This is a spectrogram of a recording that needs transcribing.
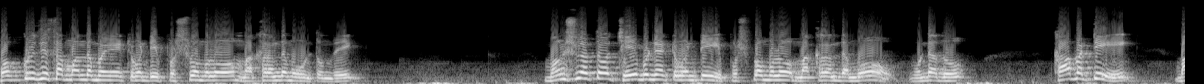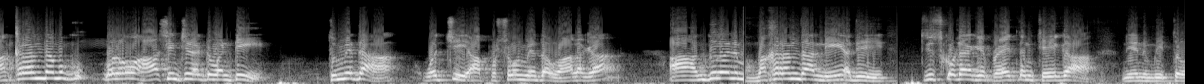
ప్రకృతి సంబంధమైనటువంటి పుష్పములో మకరందము ఉంటుంది. మనుషులతో చేయబడినటువంటి పుష్పములో మకరందము ఉండదు. కాబట్టి మకరందములో ఆశించినటువంటి తుమ్మిద వచ్చి ఆ పుష్పం మీద వాలగా ఆ అందులోని మకరందాన్ని అది తీసుకోవడానికి ప్రయత్నం చేయగా నేను మీతో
